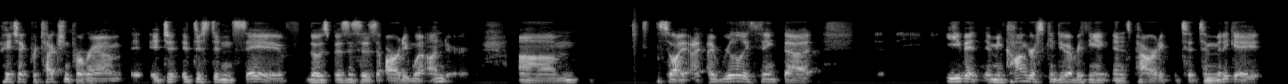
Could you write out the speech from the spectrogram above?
Paycheck Protection Program it, it, it just didn't save those businesses that already went under. Um, so I, I really think that even i mean congress can do everything in its power to, to, to, mitigate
